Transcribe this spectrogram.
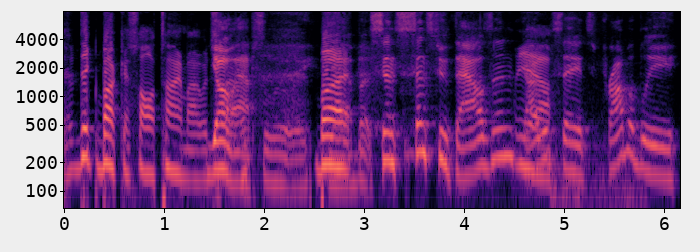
Buckus. Dick Butkus all time. I would yo, say. absolutely. But- Yeah, but since since 2000, yeah. I would say it's probably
